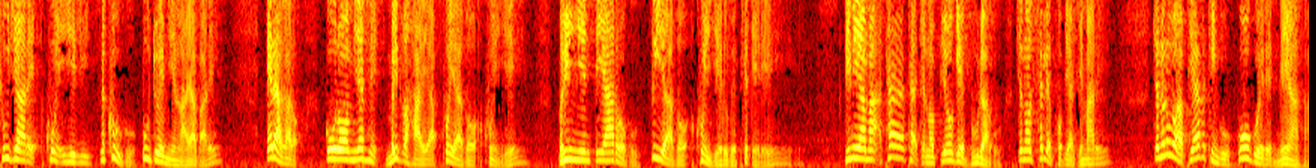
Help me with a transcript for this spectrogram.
ထူးခြားတဲ့အခွင့်အရေးကြီးနှစ်ခုကိုပူးတွဲမြင်လာရပါတယ်အဲ့ဒါကတော့ကိုတော်မြတ်နှင့်မိသဟာယဖွဲ့ရသောအခွင့်အရေးပရိညင်တရားတော်ကိုသိရသောအခွင့်အရေးတို့ပဲဖြစ်တယ် ဒီနေရာမှာအထက်အထက်ကျွန်တော်ပြောခဲ့ဘူးတာကိုကျွန်တော်ဆက်လက်ဖော်ပြခြင်းပါတယ်ကျွန်တော်ကဘုရားသခင်ကိုကိုးကွယ်တဲ့နေရာမှာ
